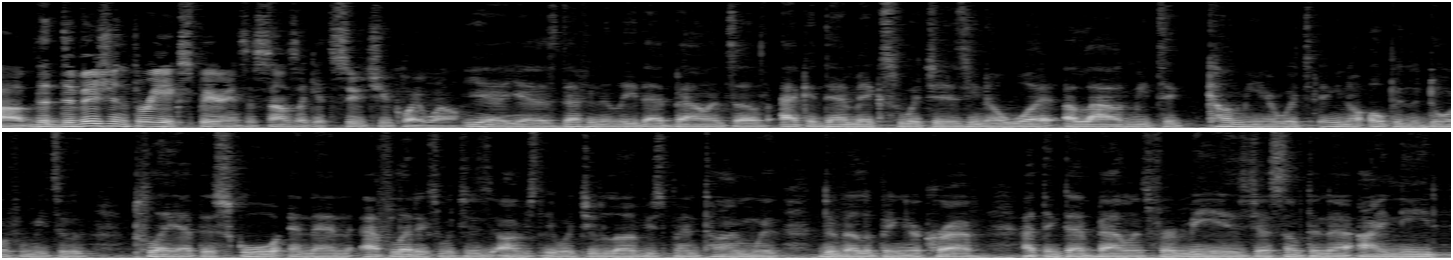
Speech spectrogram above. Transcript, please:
uh, the Division three experience it sounds like it suits you quite well. Yeah, yeah, it's definitely that balance of academics, which is you know what allowed me to come here, which you know opened the door for me to play at this school and then athletics which is obviously what you love you spend time with developing your craft. I think that balance for me is just something that i need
